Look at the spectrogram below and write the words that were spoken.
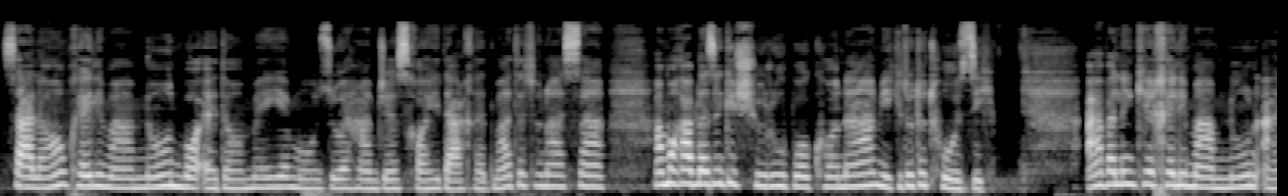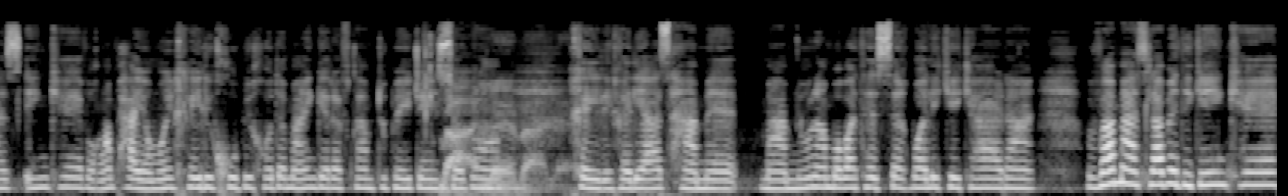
سلام خیلی ممنون. با ادامه موضوع همجنس خواهی در خدمتتون هستم. اما قبل از اینکه شروع بکنم یکی دو تا توضیح. اول اینکه خیلی ممنون از اینکه واقعا پیامهای خیلی خوبی خود من گرفتم تو page اینستاگرام. بله، بله. خیلی خیلی از همه ممنونم بابت استقبالی که کردن. و مطلب دیگه این که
